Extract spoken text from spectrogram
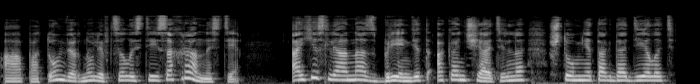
а потом вернули в целости и сохранности. А если она сбрендит окончательно, что мне тогда делать?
